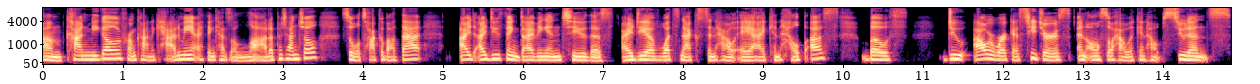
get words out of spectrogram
Um, Khanmigo from Khan Academy, I think, has a lot of potential. So we'll talk about that. I, I do think diving into this idea of what's next and how AI can help us both do our work as teachers and also how it can help students,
